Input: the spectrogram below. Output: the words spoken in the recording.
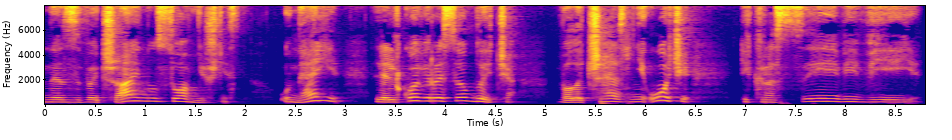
незвичайну зовнішність. У неї лялькові риси обличчя, величезні очі і красиві вії,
